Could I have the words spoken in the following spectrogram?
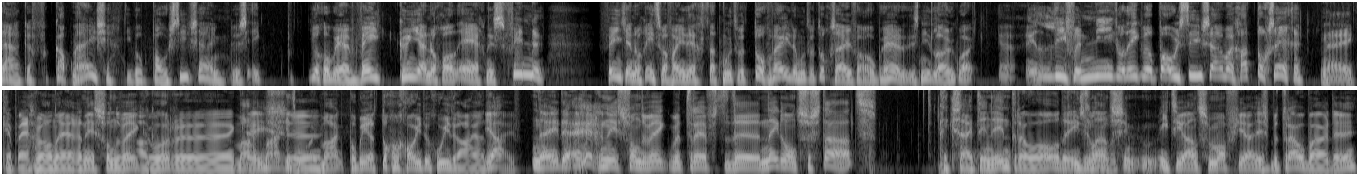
eigenlijk een verkapt meisje. Die wil positief zijn. Dus ik, Robert, weet, kun jij nog wel een ergernis vinden? Vind je nog iets waarvan je zegt, dat moeten we toch weten, daar moeten we toch eens even over. Hè, dat is niet leuk, maar ja, liever niet, want ik wil positief zijn, maar ik ga het toch zeggen. Nee, ik heb echt wel een ergernis van de week hoor, eh, Maak, Kees. maak iets Eh, moois. Maak, probeer het toch een goede, goede draai aan te Ja, geven. nee, de ergernis van de week betreft de Nederlandse staat. Ik zei het in de intro al, de Italiaanse, Italiaanse maffia is betrouwbaarder.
